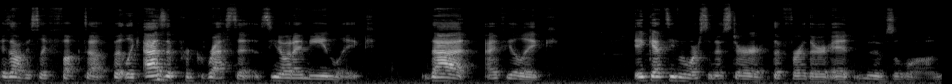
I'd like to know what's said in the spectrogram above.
is obviously fucked up but like as it progresses you know what i mean like that i feel like it gets even more sinister the further it moves along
